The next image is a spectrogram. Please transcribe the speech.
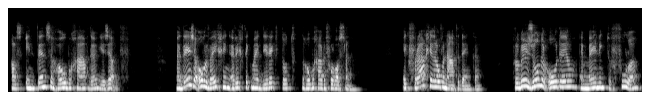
als intense hoogbegaafde jezelf? Met deze overweging richt ik mij direct tot de hoogbegaafde volwassenen. Ik vraag je erover na te denken. Probeer zonder oordeel en mening te voelen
